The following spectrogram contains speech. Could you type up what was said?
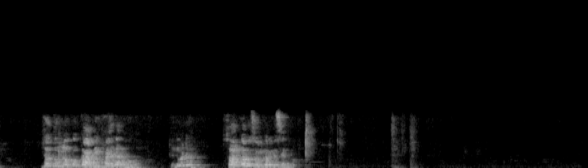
जो तुम लोग को काफ़ी फ़ायदा होगा। ठीक है बेटा? सॉल्व करो सॉल्व करके सेंड करो।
